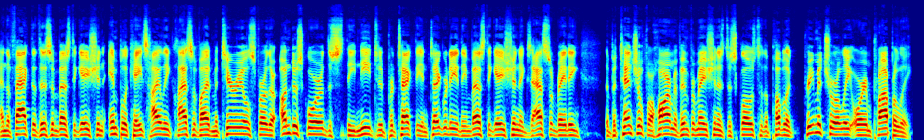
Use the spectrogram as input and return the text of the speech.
And the fact that this investigation implicates highly classified materials further underscored the, the need to protect the integrity of the investigation, exacerbating the potential for harm if information is disclosed to the public prematurely or improperly.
